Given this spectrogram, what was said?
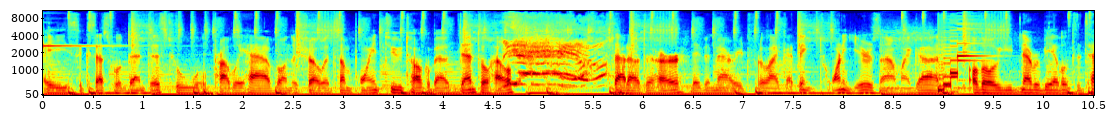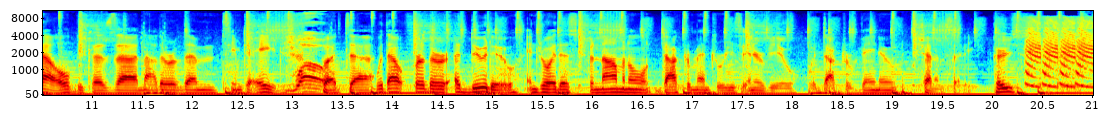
a successful dentist who we'll probably have on the show at some point to talk about dental health. Yeah! Shout out to her. They've been married for like, I think 20 years now. My God. Although you'd never be able to tell because uh, neither of them seem to age. Whoa. But uh, without further ado, do enjoy this phenomenal documentaries interview with Dr. Venu Chenamsetti. Peace.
